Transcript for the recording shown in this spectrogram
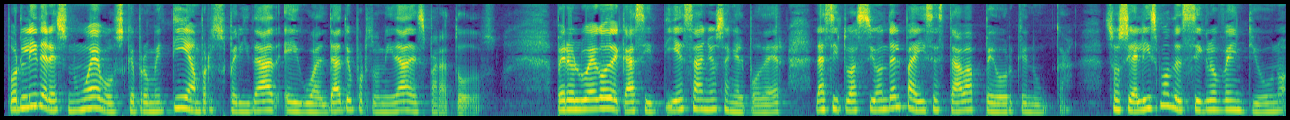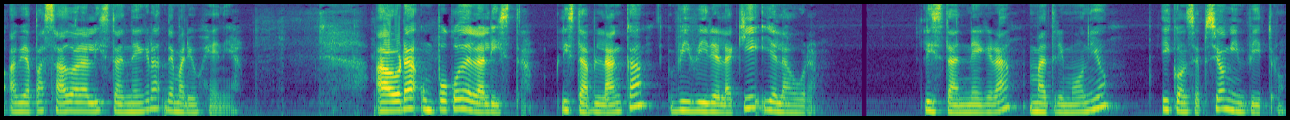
por líderes nuevos que prometían prosperidad e igualdad de oportunidades para todos. Pero luego de casi 10 años en el poder, la situación del país estaba peor que nunca. Socialismo del siglo XXI había pasado a la lista negra de María Eugenia. Ahora un poco de la lista. Lista blanca, vivir el aquí y el ahora lista negra, matrimonio y concepción in vitro.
